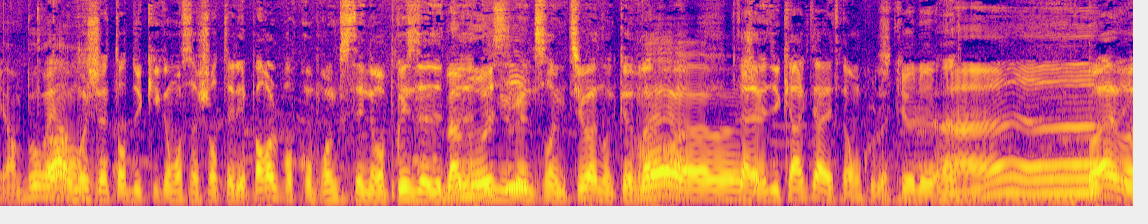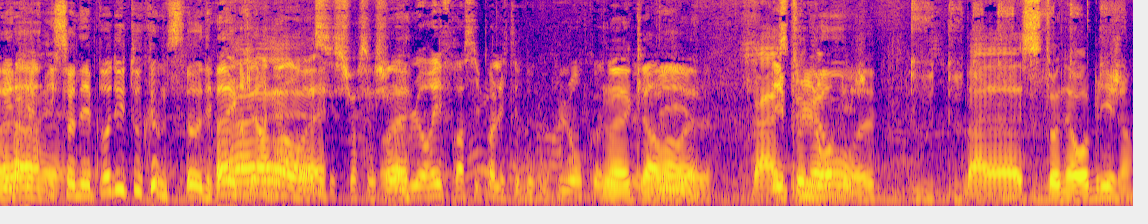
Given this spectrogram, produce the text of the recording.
Et un beau Ah, réarrangement. moi j'ai attendu qu'il commence à chanter les paroles pour comprendre que c'était une reprise de, de, Bah, moi aussi. d'Immigrant Song, tu vois, donc euh, Ouais, vraiment, euh, elle j'ai- avait du caractère, elle est vraiment cool. Parce que le. Ouais. Ah, Ouais, il voilà. était- Il sonnait pas du tout comme ça au départ. Ouais, clairement, ouais. c'est sûr, c'est sûr. Le riff principal était beaucoup plus long. Quoi, Ouais, Donc, clairement, oui, ouais. euh, Bah, Et plus lent. euh, Bah, Stoner oblige. Hein.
